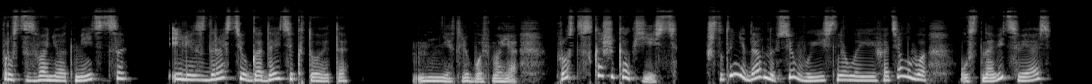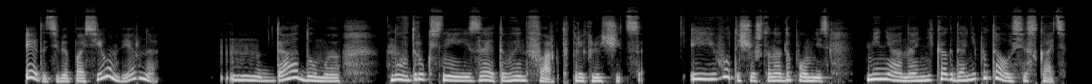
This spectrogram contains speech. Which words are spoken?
Просто звоню отметиться. Или здрасте, угадайте, кто это?» «Нет, любовь моя, просто скажи как есть, что ты недавно все выяснила и хотела бы установить связь. Это тебе по силам, верно?» «Да, думаю, но вдруг с ней из-за этого инфаркт приключится. И вот еще что надо помнить, меня она никогда не пыталась искать.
